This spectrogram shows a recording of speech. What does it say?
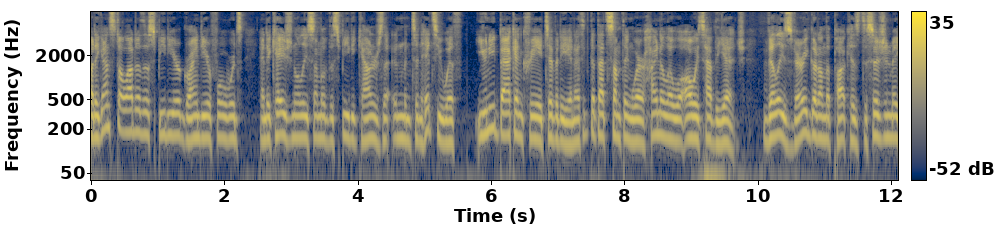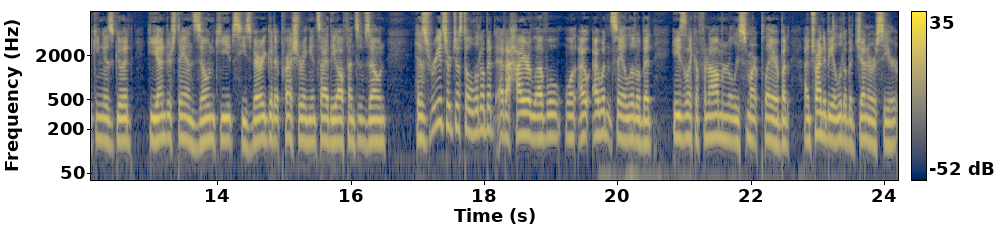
but against a lot of the speedier, grindier forwards and occasionally some of the speedy counters that Edmonton hits you with, you need back end creativity, and I think that that's something where Heinola will always have the edge. Ville's very good on the puck. His decision making is good. He understands zone keeps. He's very good at pressuring inside the offensive zone. His reads are just a little bit at a higher level. Well, I, I wouldn't say a little bit. He's like a phenomenally smart player, but I'm trying to be a little bit generous here.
